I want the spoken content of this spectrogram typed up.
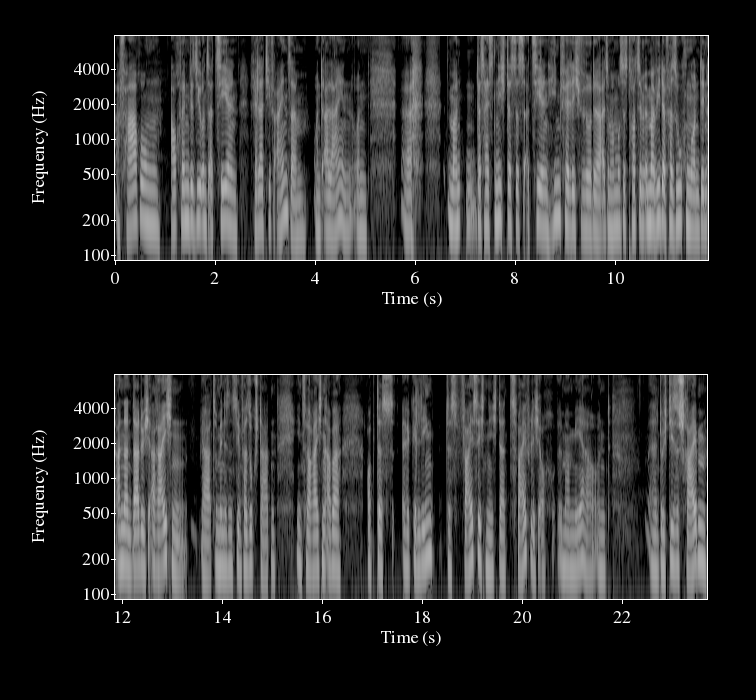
Erfahrungen, auch wenn wir sie uns erzählen, relativ einsam und allein. Und man, das heißt nicht, dass das Erzählen hinfällig würde. Also man muss es trotzdem immer wieder versuchen und den anderen dadurch erreichen. Ja, zumindest den Versuch starten, ihn zu erreichen. Aber ob das äh, gelingt, das weiß ich nicht. Da zweifle ich auch immer mehr. Und äh, durch dieses Schreiben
